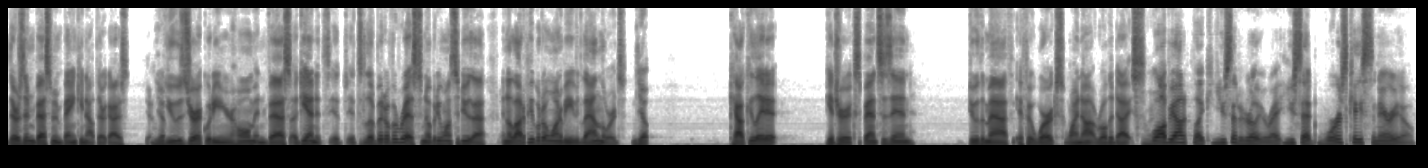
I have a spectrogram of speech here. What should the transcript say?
There's investment banking out there, guys. Yep. Use your equity in your home, invest. Again, it's it, it's a little bit of a risk. Nobody wants to do that, and a lot of people don't want to be landlords. Yep. Calculate it, get your expenses in, do the math. If it works, why not roll the dice? Well, I'll be honest. Like you said it earlier, right? You said worst case scenario,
